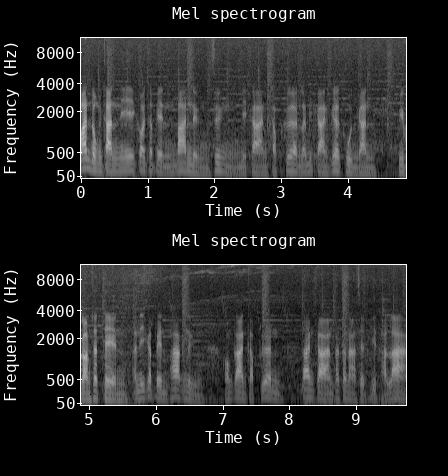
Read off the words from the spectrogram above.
บ้านดงจันทร์นี้ก็จะเป็นบ้านหนึ่ง ซึ่งมีการขับเคลื่อนและมีการเกื้อกูลกัน มีความชัดเจน อันนี้ก็เป็นภาคหนึ่งของการขับเคลื่อน ด้านการพัฒนาเศรษฐกิจฐานราก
